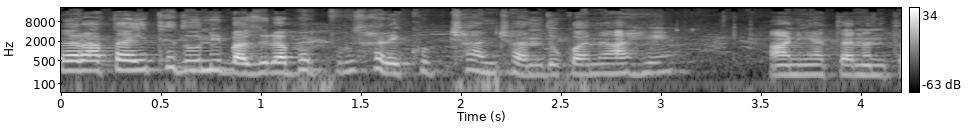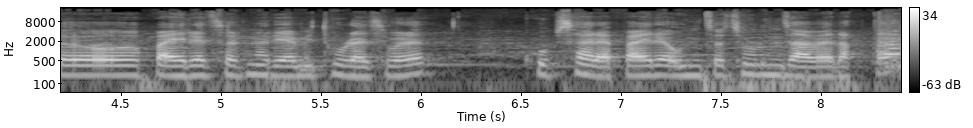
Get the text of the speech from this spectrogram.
तर आता इथे दोन्ही बाजूला भरपूर सारे खूप छान छान दुकानं आहे. आणि आता नंतर पायऱ्या चढणारे आम्ही थोड्याच वेळात. खूप साऱ्या पायऱ्या उंच चढून जाव्या लागतात.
